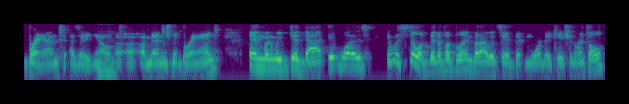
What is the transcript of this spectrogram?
brand, as a you know mm-hmm. a, a, management brand. And when we did that, it was it was still a bit of a blend, but I would say a bit more vacation rental.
